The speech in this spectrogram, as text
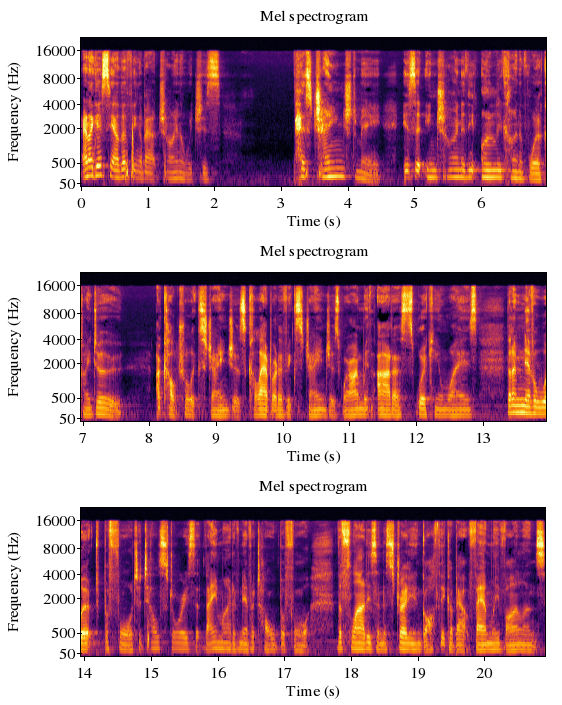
And I guess the other thing about China, which is has changed me, is that in China the only kind of work I do are cultural exchanges, collaborative exchanges, where I'm with artists working in ways that I've never worked before to tell stories that they might have never told before. The Flood is an Australian Gothic about family violence.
